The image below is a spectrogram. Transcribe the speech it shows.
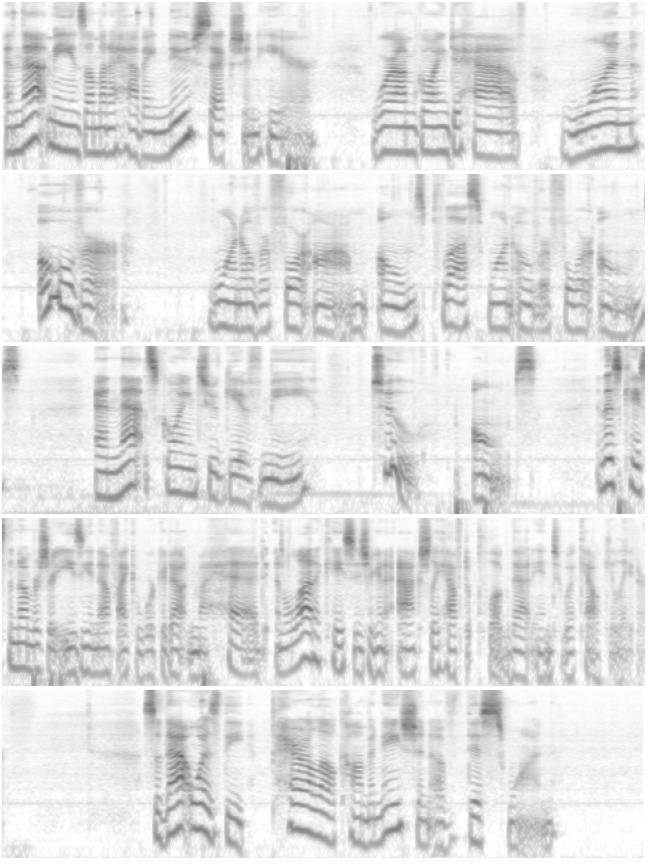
And that means I'm going to have a new section here where I'm going to have 1 over 1 over 4 ohm, ohms plus 1 over 4 ohms. And that's going to give me 2 ohms. In this case, the numbers are easy enough. I could work it out in my head. In a lot of cases, you're going to actually have to plug that into a calculator. So that was the parallel combination of this one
